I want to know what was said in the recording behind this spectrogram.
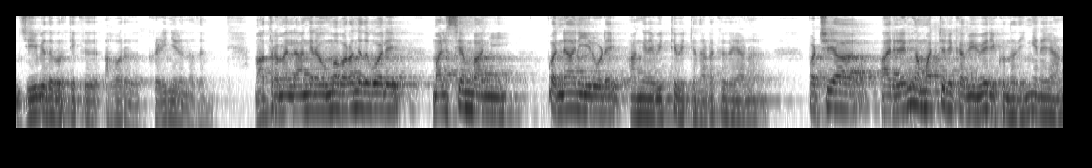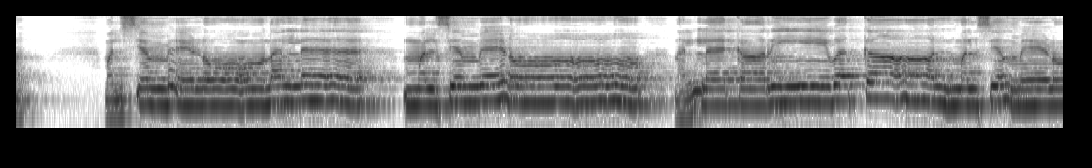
ജീവിതവൃത്തിക്ക് അവർ കഴിഞ്ഞിരുന്നത്. മാത്രമല്ല അങ്ങനെ ഉമ്മ പറഞ്ഞതുപോലെ മത്സ്യം വാങ്ങി പൊന്നാനിയിലൂടെ അങ്ങനെ വിറ്റ് വിറ്റ് നടക്കുകയാണ്. പക്ഷേ ആ ആ രംഗം മറ്റൊരു കവി വിവരിക്കുന്നത് ഇങ്ങനെയാണ്. മത്സ്യം വേണോ നല്ല മത്സ്യം വേണോ നല്ല കറി വെക്കാൻ മത്സ്യം വേണോ?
